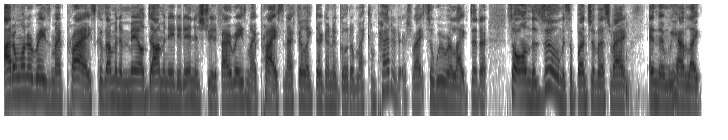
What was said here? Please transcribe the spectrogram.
I don't want to raise my price because I'm in a male dominated industry. If I raise my price and I feel like they're going to go to my competitors, right? So we were like, da-da. so on the Zoom, it's a bunch of us, right? And then we have like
